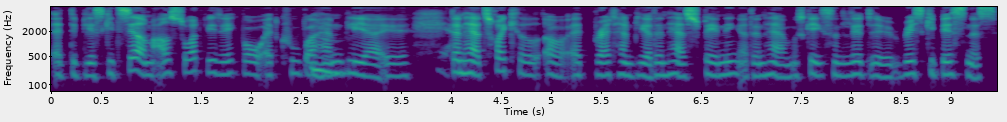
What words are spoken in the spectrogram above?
at det bliver skitseret meget sort-hvidt, ikke, hvor at Cooper, mm. han bliver øh, yeah. den her tryghed, og at Brad, han bliver den her spænding, og den her måske sådan lidt øh, risky business.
